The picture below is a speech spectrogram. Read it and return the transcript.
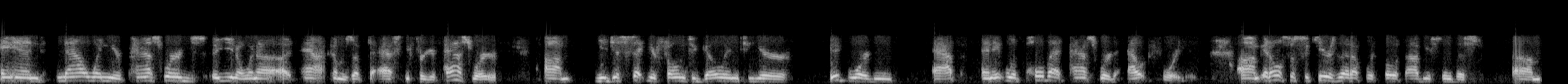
And now, when your passwords, you know, when a, an app comes up to ask you for your password, um, you just set your phone to go into your Bitwarden app, and it will pull that password out for you. Um, it also secures that up with both, obviously, this um,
